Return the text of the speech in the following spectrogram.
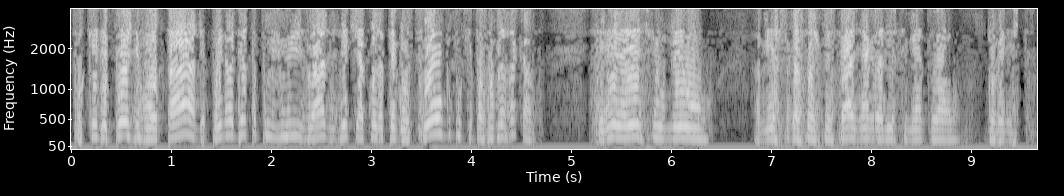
porque depois de votar, depois não adianta para o juiz lá dizer que a coisa pegou fogo porque passou por essa casa. Seria esse o meu as minhas explicações pessoais em agradecimento ao governista.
